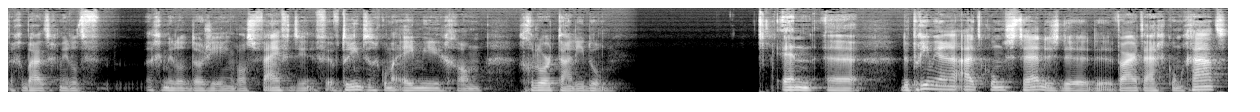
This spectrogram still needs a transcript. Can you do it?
gebruikte gemiddeld, gemiddelde dosering was 23,1 milligram chlortalidon. En uh, de primaire uitkomst, hè, dus de, de, waar het eigenlijk om gaat,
